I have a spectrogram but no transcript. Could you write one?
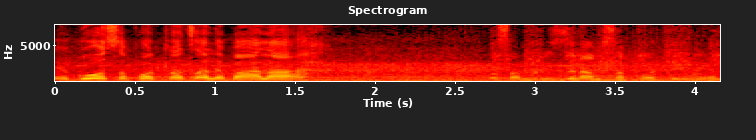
إيه، Go support Latsalebala. For some reason, I'm supporting him.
